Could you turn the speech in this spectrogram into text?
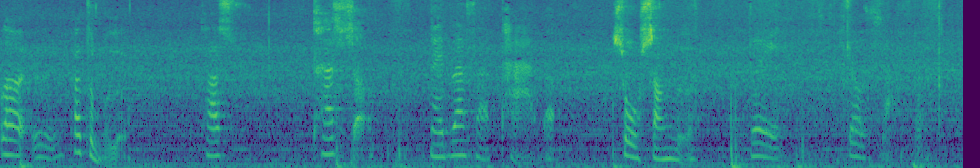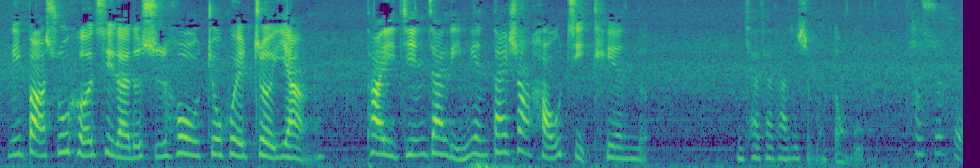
鳄鱼。他怎么了？他，他手没办法爬了，受伤了。对，受伤了。你把书合起来的时候就会这样。它已经在里面待上好几天了。你猜猜它是什么动物？它是猴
